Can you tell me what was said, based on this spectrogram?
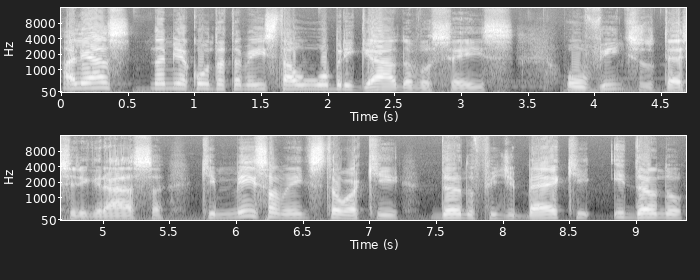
Aliás, na minha conta também está o obrigado a vocês, ouvintes do teste de graça, que mensalmente estão aqui dando feedback e dando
